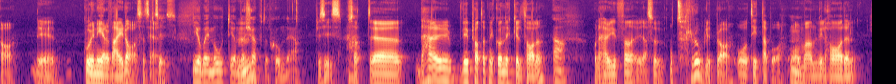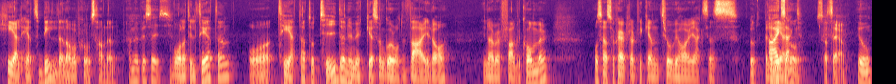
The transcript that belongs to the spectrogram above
ja, det går ju ner varje dag så att säga. precis. Jobba emot och jobba Mm. köpt optioner. Ja. Precis. Så att eh, det här, vi har pratat mycket om nyckeltalen Ja. och det här är ju fan, alltså, otroligt bra att titta på Mm. om man vill ha den helhetsbilden av optionshandeln. ja, men precis. Volatiliteten och tetat och tiden, hur mycket som går åt varje dag, ju närmare fall vi kommer. Och sen så självklart vilken tro vi har i aktiens upp eller Ja, nedgång. exakt. Så att säga. Jo,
